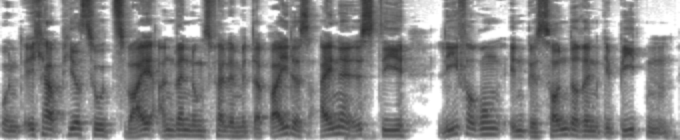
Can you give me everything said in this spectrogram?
Und ich habe hierzu zwei Anwendungsfälle mit dabei. Das eine ist die Lieferung in besonderen Gebieten.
